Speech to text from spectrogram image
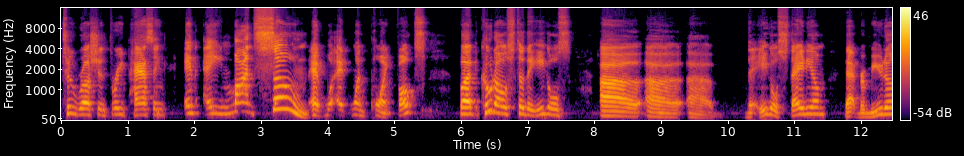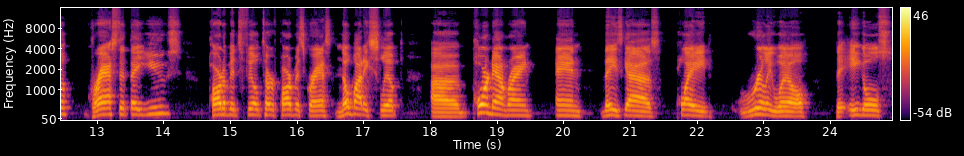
two rushing, three passing in a monsoon at, at one point, folks. But kudos to the Eagles, uh, uh, uh, the Eagles Stadium, that Bermuda grass that they use. Part of it's field turf, part of it's grass. Nobody slipped. Uh, pouring down rain, and these guys played really well. The Eagles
